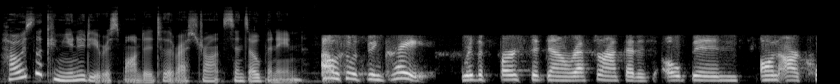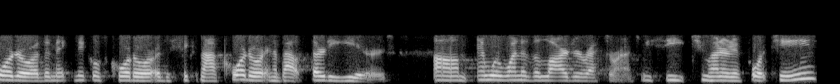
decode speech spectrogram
How has the community responded to the restaurant since opening? Oh, so it's been great. We're the first sit down restaurant that is opened on our corridor, the McNichols corridor or the Six Mile corridor, in about 30 years. Um, and we're one of the larger restaurants. We seat 214,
